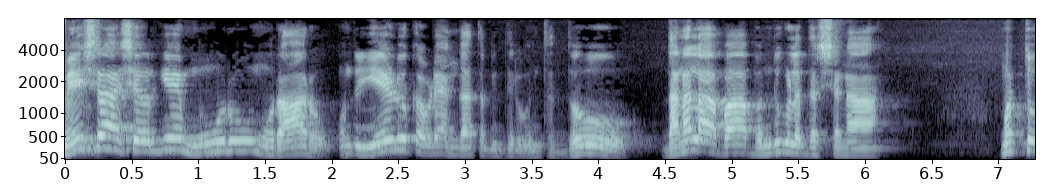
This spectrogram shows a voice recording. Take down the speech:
ಮೇಷರಾಶಿಯವ್ರಿಗೆ ಮೂರು, ಮೂರಾರು, ಒಂದು ಏಳು ಕವಡೆ ಅಂಗಾತ ಬಿದ್ದಿರುವಂಥದ್ದು. ಧನಲಾಭ, ಬಂಧುಗಳ ದರ್ಶನ ಮತ್ತು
